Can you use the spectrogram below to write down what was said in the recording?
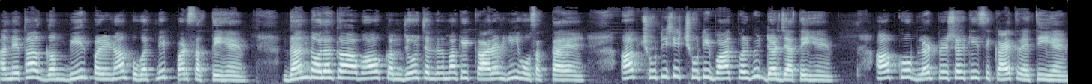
अन्यथा गंभीर परिणाम भुगतने पड़ सकते हैं। धन दौलत का अभाव कमज़ोर चंद्रमा के कारण ही हो सकता है। आप छोटी से छोटी बात पर भी डर जाते हैं। आपको ब्लड प्रेशर की शिकायत रहती है।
